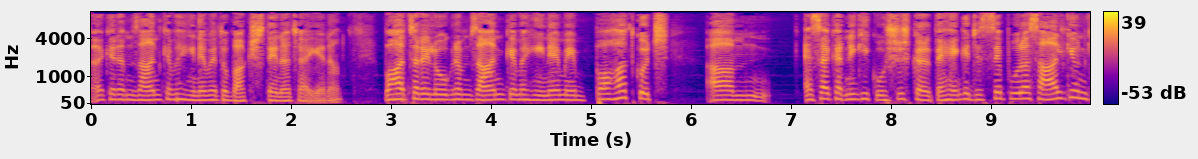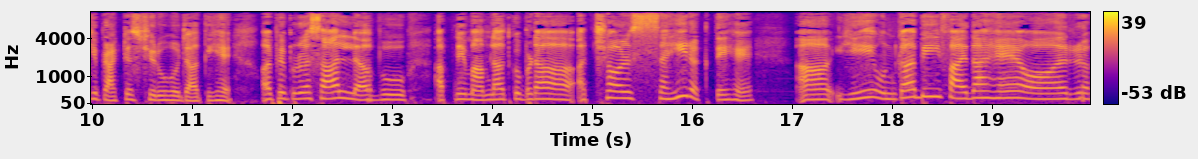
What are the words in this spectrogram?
कि रमज़ान के महीने में तो बख्श देना चाहिए ना। बहुत सारे लोग रमज़ान के महीने में बहुत कुछ आम, ऐसा करने की कोशिश करते हैं कि जिससे पूरा साल की उनकी प्रैक्टिस शुरू हो जाती है और फिर पूरा साल वो अपने मामला को बड़ा अच्छा और सही रखते हैं। आ, ये उनका भी फ़ायदा है और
